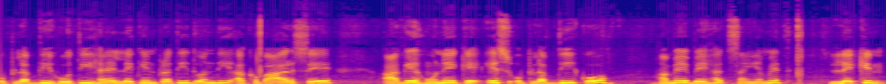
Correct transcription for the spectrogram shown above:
उपलब्धि होती है, लेकिन प्रतिद्वंदी अखबार से आगे होने के इस उपलब्धि को हमें बेहद संयमित, लेकिन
